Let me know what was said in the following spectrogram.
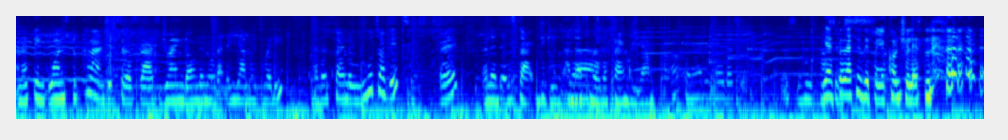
and I think once the plant itself starts drying down, they know that the yam is ready, and then find the root of it, right? And then they'll start digging, and that's where they find the yam. Okay, I didn't know that's what that's the whole process. Yes, so that is it for your country lesson.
